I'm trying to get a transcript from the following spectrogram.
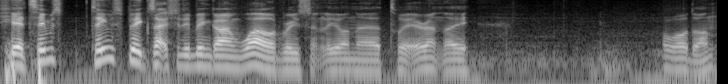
Yeah, Teams TeamSpeak's actually been going wild recently on uh, Twitter, haven't they? Oh, hold on.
